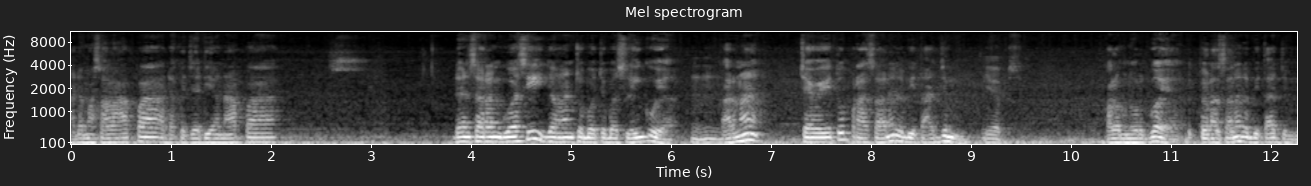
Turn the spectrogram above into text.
ada masalah apa ada kejadian apa dan saran gua sih jangan coba-coba selingkuh ya Hmm. karena cewek itu perasaannya lebih tajam Iya. kalau menurut gua ya Betul, perasaannya lebih tajam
